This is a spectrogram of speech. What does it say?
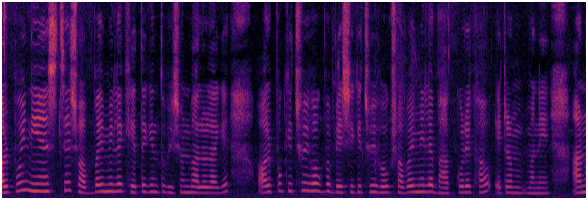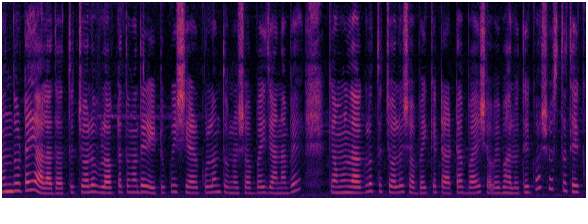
অল্পই নিয়ে এসছে, সবাই মিলে খেতে কিন্তু ভীষণ ভালো লাগে। অল্প কিছুই হোক বা বেশি কিছুই হোক, সবাই মিলে ভাগ করে খাও, এটার মানে আনন্দটাই আলাদা। তো চলো ব্লগটা তোমাদের এইটুকুই শেয়ার করলাম, তোমরা সবাই জানাবে কেমন লাগল। তো চলো সবাইকে টাটা বাই সবাই ভালো থেকো, সুস্থ থেকো।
